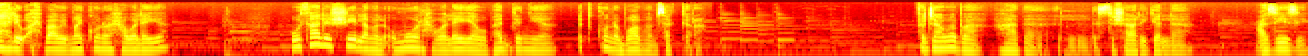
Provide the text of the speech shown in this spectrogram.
أهلي وأحبابي ما يكونوا حواليا. وثالث شيء لما الأمور حواليا وبهالدنيا تكون أبوابها مسكرة. فجاوب هذا الاستشاري قال له عزيزي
